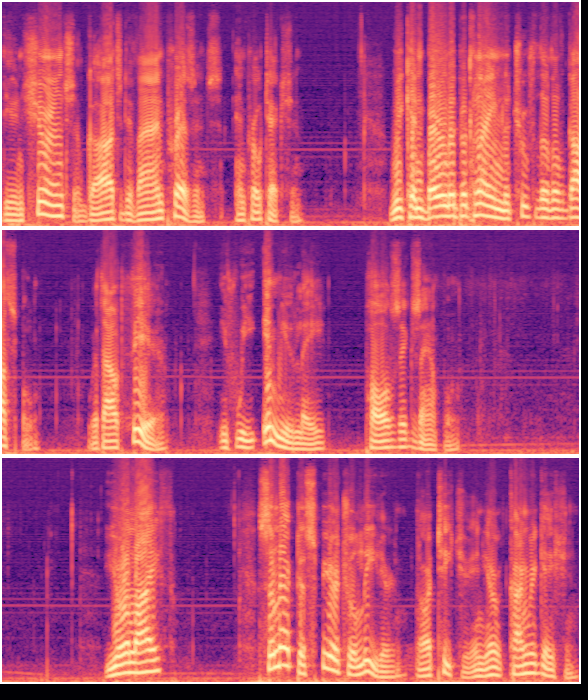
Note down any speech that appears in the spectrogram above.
the assurance of God's divine presence and protection. We can boldly proclaim the truth of the gospel without fear if we emulate Paul's example. Your life Select a spiritual leader or teacher in your congregation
